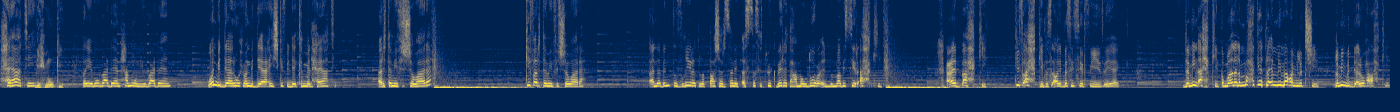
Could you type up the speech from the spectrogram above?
حياتي. بيحموكي. طيب وبعدين؟ حموني وبعدين؟ وين بدي أروح؟ وين بدي أعيش؟ كيف بدي أكمل حياتي؟ أرتمي في الشوارع؟ كيف أرتمي في الشوارع؟ أنا بنت صغيرة 13 سنة تأسست وكبرت على موضوع إنه ما بيصير أحكي. عيب أحكي. كيف أحكي بس بس يصير في زي هيك. لمين أحكي؟ طب ما أنا لما حكيت لأمي ما عملت شيء. لمين بدي أروح أحكي؟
